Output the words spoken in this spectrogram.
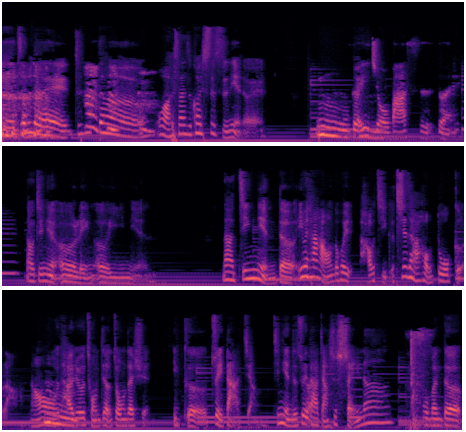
真的哎，真的哇，三十快四十年了哎。嗯，对，一九八四，对，到今年二零二一年，那今年的，因为他好像都会好几个，其实还好多个啦，然后他就从这中再选一个最大奖。今年的最大奖是谁呢？我们的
